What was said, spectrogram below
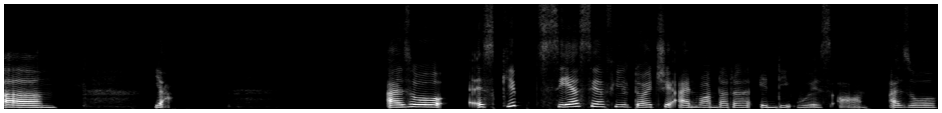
Ähm, ja. Also, es gibt sehr, sehr viel deutsche Einwanderer in die USA. Also,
